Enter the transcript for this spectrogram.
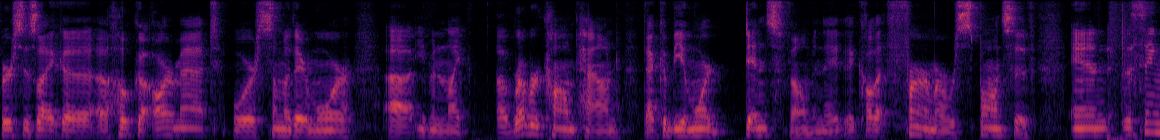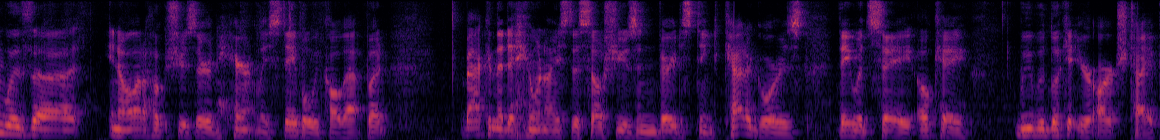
versus like a, a Hoka R-Mat or some of their more, uh, even like a rubber compound that could be a more dense foam, and they, they call that firm or responsive. And the thing with, uh, you know, a lot of Hoka shoes, they're inherently stable, we call that, but back in the day when I used to sell shoes in very distinct categories, they would say, okay, we would look at your arch type,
